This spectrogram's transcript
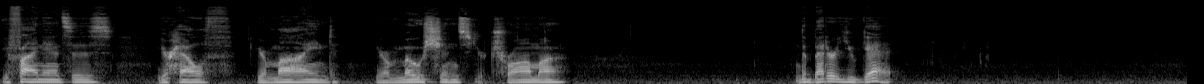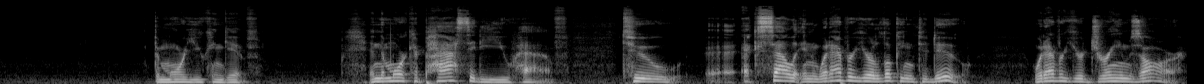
your finances, your health, your mind, your emotions, your trauma. The better you get, the more you can give. And the more capacity you have to excel in whatever you're looking to do, whatever your dreams are.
